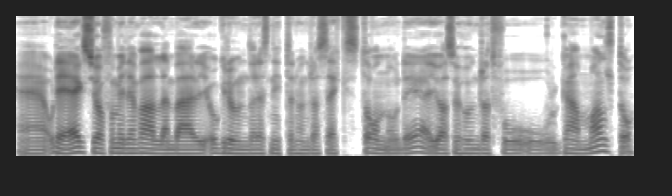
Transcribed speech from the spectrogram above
Eh, och det ägs ju av familjen Wallenberg och grundades 1916 och det är ju alltså 102 år gammalt då.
